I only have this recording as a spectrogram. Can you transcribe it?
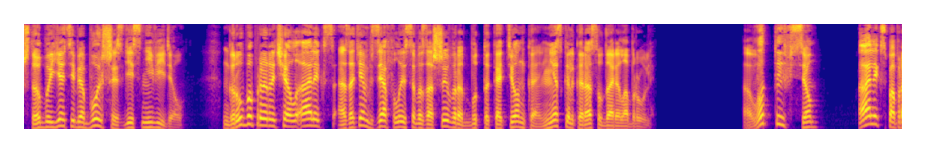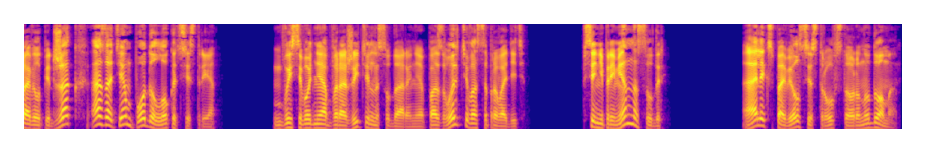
«Чтобы я тебя больше здесь не видел», Грубо прорычал Алекс, а затем, взяв Лысого за шиворот, будто котенка, несколько раз ударил об руль. Вот и все. Алекс поправил пиджак, а затем подал локоть сестре. «Вы сегодня обворожительны, сударыня, позвольте вас сопроводить». «Все непременно, сударь?» Алекс повел сестру в сторону дома.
